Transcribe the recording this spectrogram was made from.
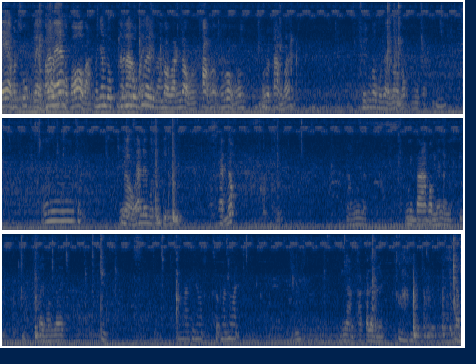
แล้วมันสุกแล้วเขานั่นแหละยังบ่พอว่ะมันยังบ่มันยังบ่เปื่อยว่ะบอกวันเราข้างแล้วเขาบอกมันไปข้างวะชิ้นพวกผู้ใหญ่เราเนาะ นี่จ้ะอืมเด็กซะเลยบุเป็นกินแอบเนาะเอานี่นะมีปลาพร้อมแน่นอนใส่หมดเลยมาพี่น้องสดมันหวนย่างพักกันเลยเลยแบบ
